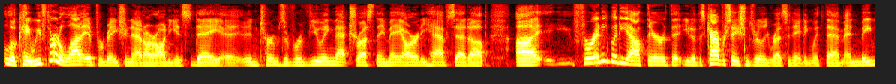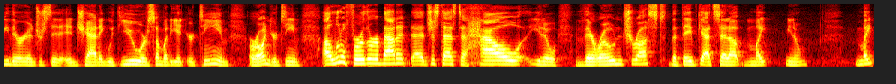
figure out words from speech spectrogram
look, hey, we've thrown a lot of information at our audience today uh, in terms of reviewing that trust they may already have set up. Uh, for anybody out there that you know this conversation is really resonating with them, and maybe they're interested in chatting with you or somebody at your team or on your team a little further about it, uh, just as to how you know their own trust that they've got set up might you know might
